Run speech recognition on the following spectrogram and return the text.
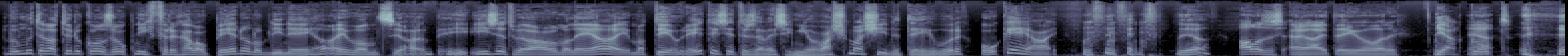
we moeten natuurlijk ons ook niet vergalopperen op die AI, want ja, is het wel allemaal AI? Maar theoretisch zit er zelfs in je wasmachine tegenwoordig ook AI. ja. Alles is AI tegenwoordig. Ja, klopt. Ja.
